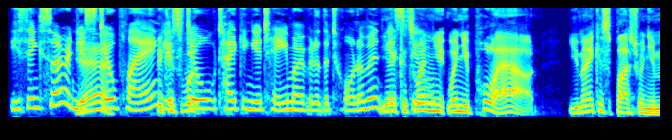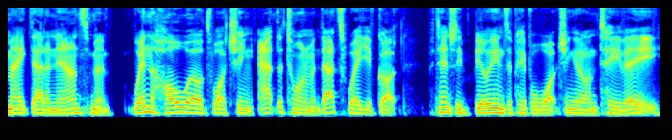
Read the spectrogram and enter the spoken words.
You think so? And you're Yeah, still playing? because you're still taking your team over to the tournament? Yeah, because still... when you when you pull out, you make a splash when you make that announcement. When the whole world's watching at the tournament, that's where you've got potentially billions of people watching it on TV.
